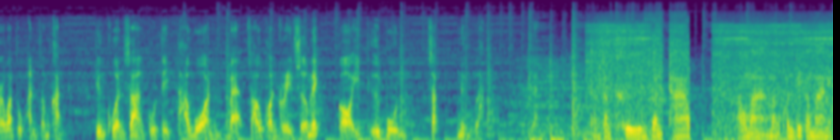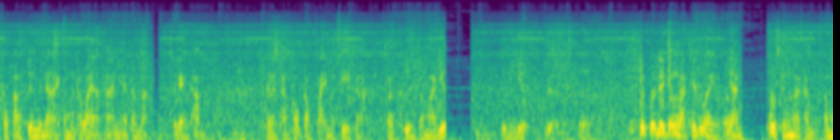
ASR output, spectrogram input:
รวัตถุอันสำคัญ จึงควรสร้างกุฏิถาวรแบบเสาคอนกรีตเสริมเหล็ก ก่ออิฐถือปูนสักหนึ่งหลังและตอนกลางคืนตอนเช้าเขามาบางคนที่เขามาเนี่ยเขาค้างคืนไม่ได้เขามาถวายอาหารเนี่ยจะมาแสดงธรรมแสดงธรรมเขากลับไปบางทีก็กลางคืนก็มาเยอะตัวนี้เยอะเยอะเออเยอะกว่าในจังหวัดเสียด้วยญาติพูดถึงมาทำกรรม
